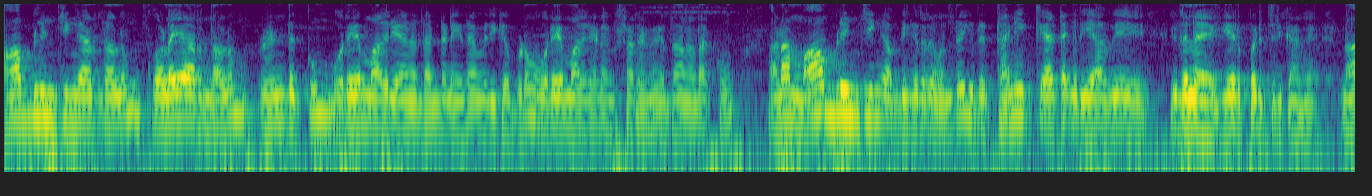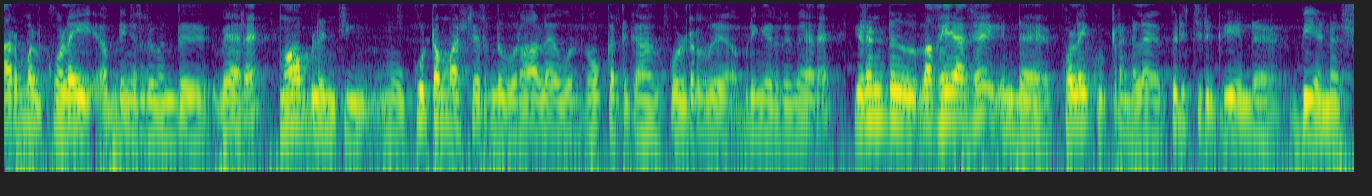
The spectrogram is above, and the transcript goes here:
மாப் லிஞ்சிங்காக இருந்தாலும் கொலையாக இருந்தாலும் ரெண்டுக்கும் ஒரே மாதிரியான தண்டனை தான் விதிக்கப்படும். ஒரே மாதிரியான விசாரணை தான் நடக்கும். ஆனால் மாப் லிஞ்சிங் அப்படிங்கிறது வந்து இது தனி கேட்டகரியாகவே இதில் ஏற்படுத்தியிருக்காங்க. நார்மல் கொலை அப்படிங்கிறது வந்து வேற. மாப் லிஞ்சிங் கூட்டமாக சேர்ந்து ஒரு ஆளை ஒரு நோக்கத்துக்காக கொள்வது அப்படிங்கிறது வேற. இரண்டு வகையாக இந்த கொலை குற்றங்களை பிரிச்சிருக்கு இந்த பிஎன்எஸ்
